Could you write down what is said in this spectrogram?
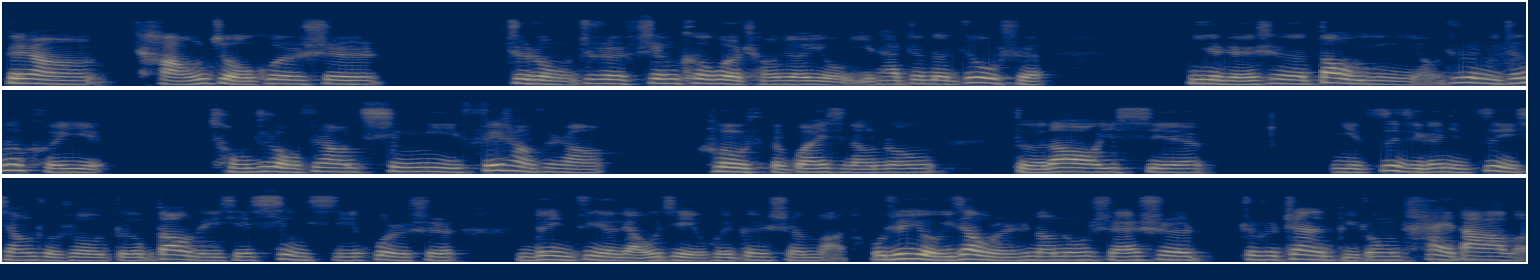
非常长久，或者是这种就是深刻或者长久的友谊，它真的就是。你的人生的倒影一样，就是你真的可以从这种非常亲密、非常非常 close 的关系当中得到一些你自己跟你自己相处的时候得不到的一些信息，或者是你对你自己的了解也会更深吧。我觉得友谊在我人生当中实在是就是占的比重太大了，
